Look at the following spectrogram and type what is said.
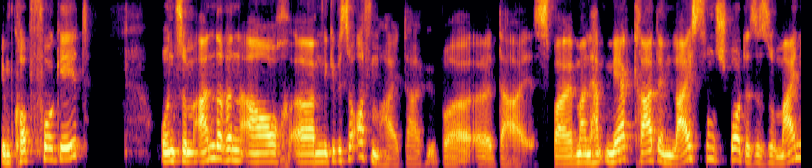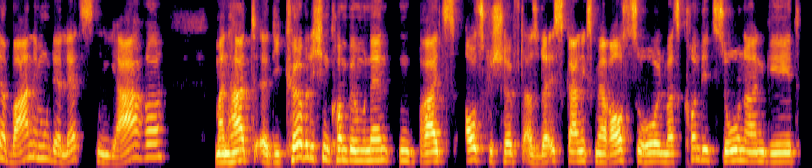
im Kopf vorgeht und zum anderen auch ähm, eine gewisse Offenheit darüber äh, da ist. Weil man hat, merkt gerade im Leistungssport, das ist so meine Wahrnehmung der letzten Jahre, man hat äh, die körperlichen Komponenten bereits ausgeschöpft, also da ist gar nichts mehr rauszuholen, was Kondition angeht.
